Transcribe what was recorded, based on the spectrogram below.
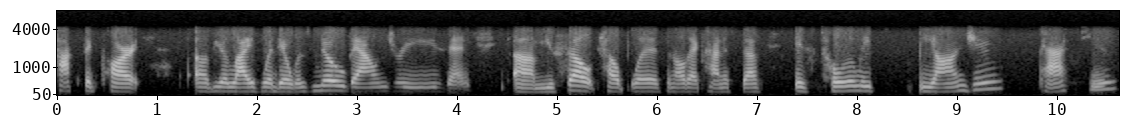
toxic part of your life where there was no boundaries and um, you felt helpless and all that kind of stuff is totally beyond you, past you?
